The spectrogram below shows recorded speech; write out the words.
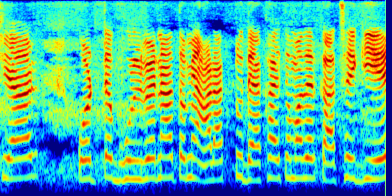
শেয়ার করতে ভুলবে না। তো আমি আর একটু দেখাই তোমাদের কাছে গিয়ে।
